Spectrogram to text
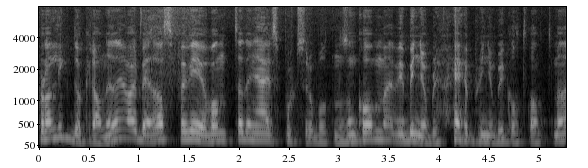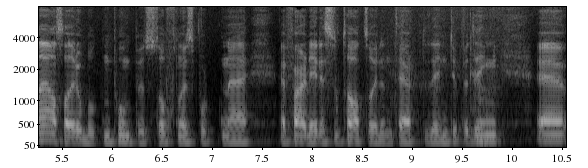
Hvordan ligger dere an i det arbeidet? Altså, for Vi er jo vant til denne sportsroboten som kom. Vi begynner å bli, begynner å bli godt vant med det. Altså, roboten pumper ut stoff når sporten er, er ferdig, resultatorientert, den type ting. Eh,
